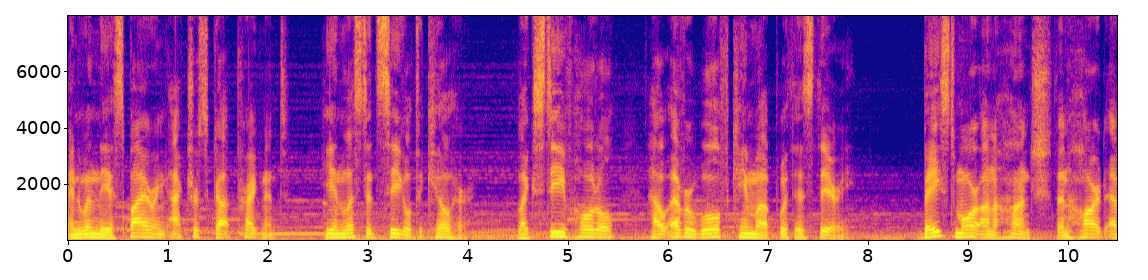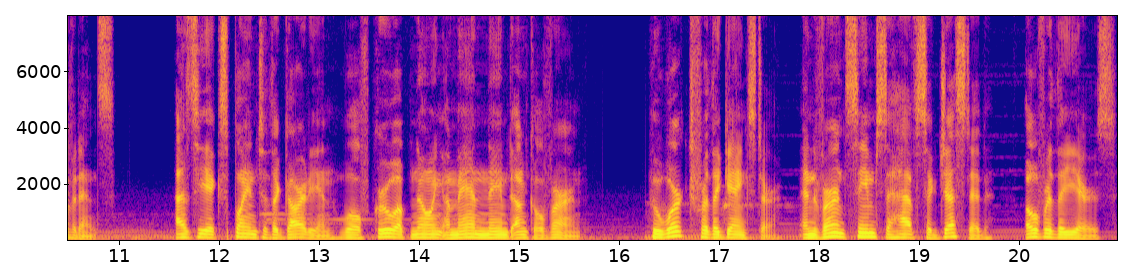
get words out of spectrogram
and when the aspiring actress got pregnant, he enlisted Siegel to kill her. Like Steve Hodel, however, Wolfe came up with his theory, based more on a hunch than hard evidence. As he explained to The Guardian, Wolfe grew up knowing a man named Uncle Vern, who worked for the gangster, and Vern seems to have suggested, over the years,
